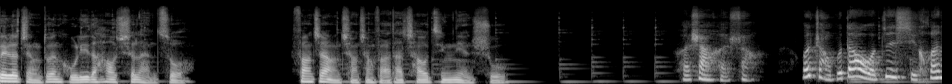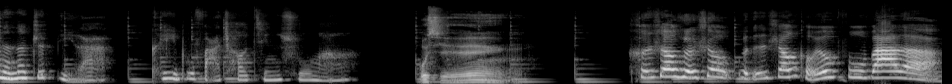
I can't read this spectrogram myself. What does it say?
为了整顿狐狸的好吃懒做，方丈常常罚他抄经念书。和尚，和尚，我找不到我最喜欢的那支笔啦，可以不罚抄经书吗？不行，和尚，和尚，我的伤口又复发了，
